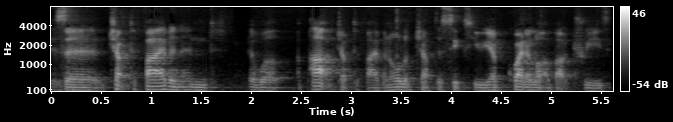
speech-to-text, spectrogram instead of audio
There's a chapter five and and well a part of chapter five and all of chapter six you have quite a lot about trees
